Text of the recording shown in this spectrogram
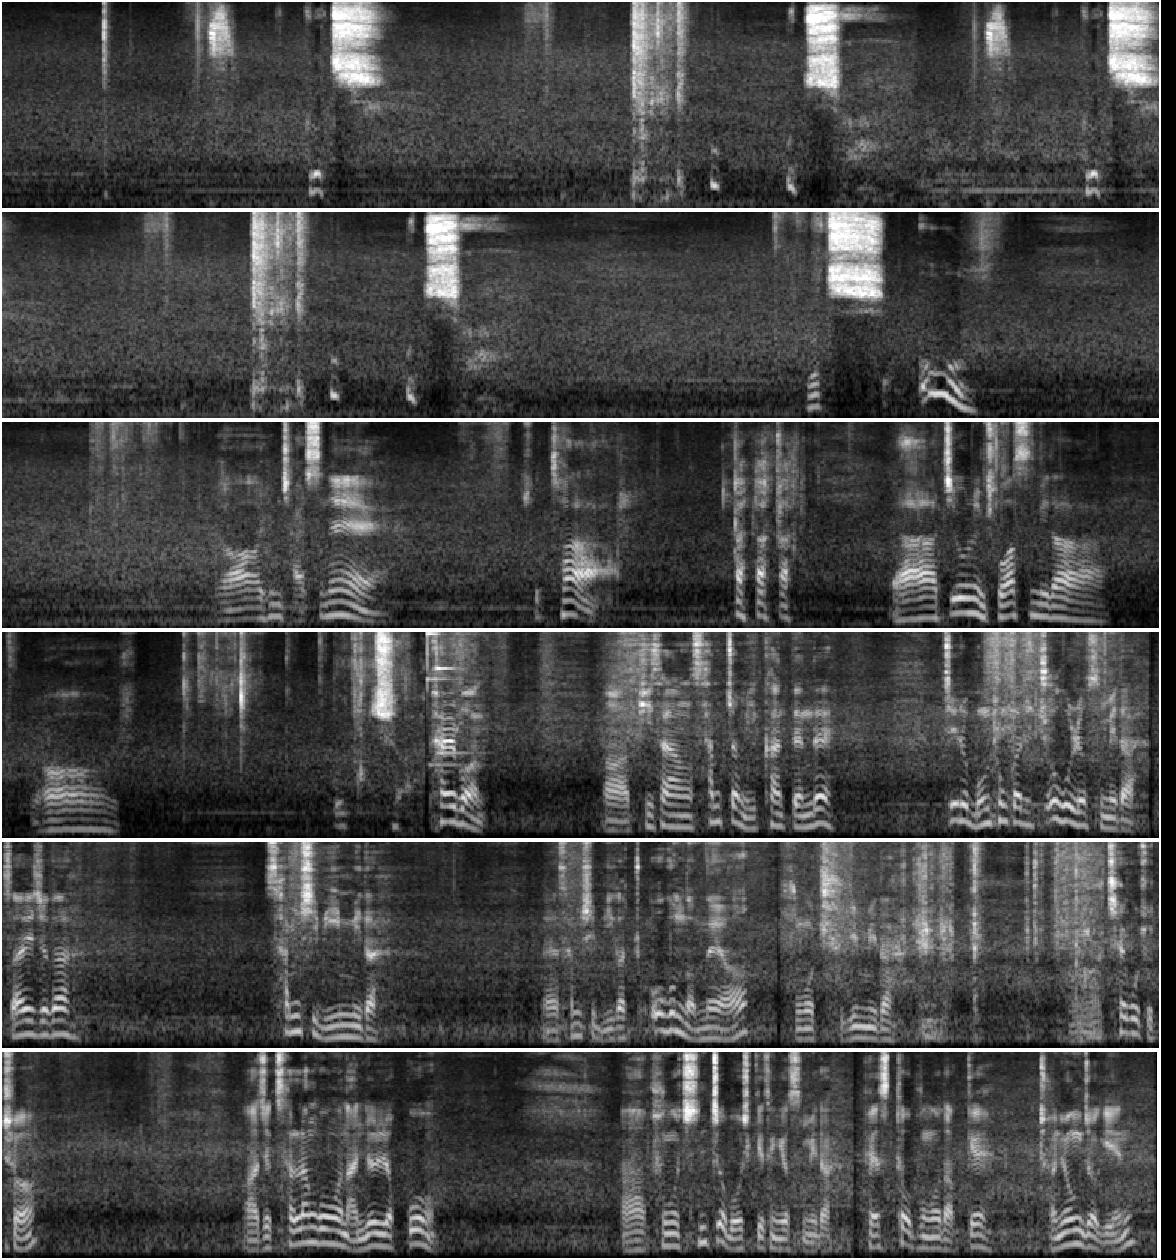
그렇지. 우, 우차. 그렇지. 우, 우차. 그렇지. 오. 야, 힘 잘 쓰네. 좋다. 야, 찌올림 좋았습니다. 야, 우차. 8번. 어, 비상 3.2칸대인데, 찌를 몸통까지 쭉 올렸습니다. 사이즈가 32입니다. 네, 32가 조금 넘네요. 붕어 죽입니다. 아, 최고 좋죠. 아직 산란공은 안 열렸고, 아, 붕어 진짜 멋있게 생겼습니다. 베스터 붕어답게 전형적인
